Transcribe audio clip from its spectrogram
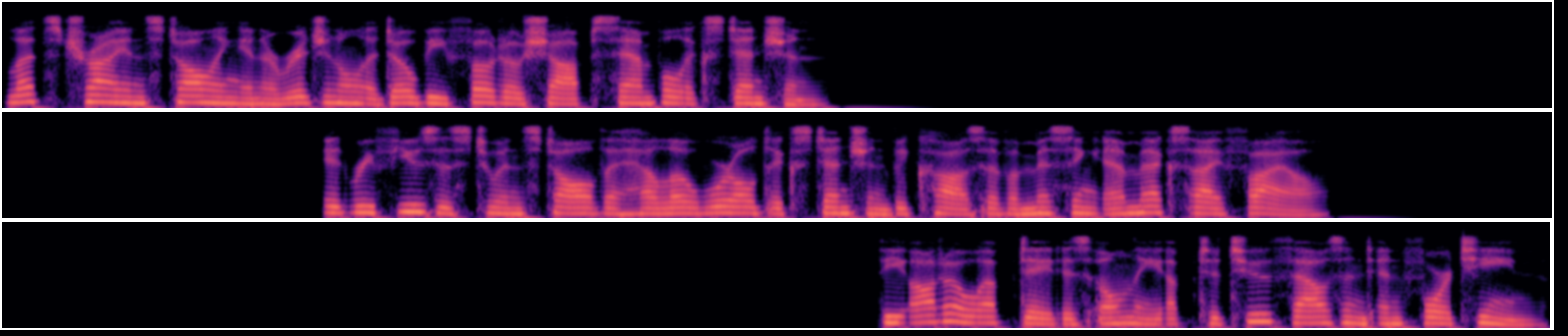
Let's try installing an original Adobe Photoshop sample extension. It refuses to install the Hello World extension because of a missing MXI file. The auto update is only up to 2014.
